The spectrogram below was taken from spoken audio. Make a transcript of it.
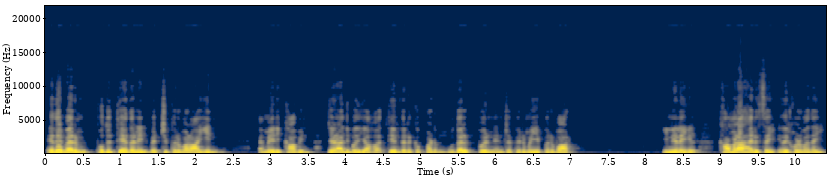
எதிர்வரும் பொதுத் தேர்தலில் வெற்றி பெறுவாராயின் அமெரிக்காவின் ஜனாதிபதியாக தேர்ந்தெடுக்கப்படும் முதல் பெண் என்ற பெருமையை பெறுவார். இந்நிலையில் கமலா ஹாரிஸை எதிர்கொள்வதை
